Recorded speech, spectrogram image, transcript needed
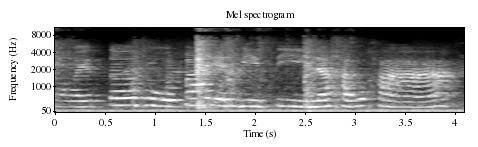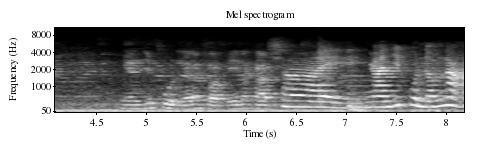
สเวตเตอร์ฮูดป้าย NBC นะคะลูกค้า งานญี่ปุ่นแล้วก็สอบนี้นะครับ ใช่ งานญี่ปุ่นน้ำหนัก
